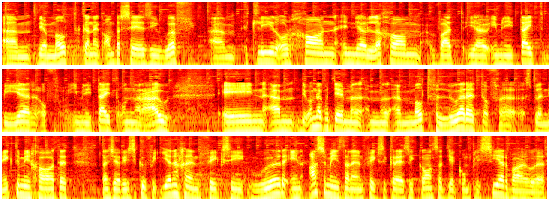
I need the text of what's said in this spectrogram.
Ehm um, jou milt kan ek amper sê is die hoof um, klier orgaan in jou liggaam wat jou immuniteit beheer of immuniteit onderhou. En ehm um, die oomblik wat jy 'n milt verloor het of 'n splenektomie gehad het, dan is jou risiko vir enige infeksie hoër en as 'n mens dan 'n infeksie kry, is die kans dat jy kompliseer baie hoër.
